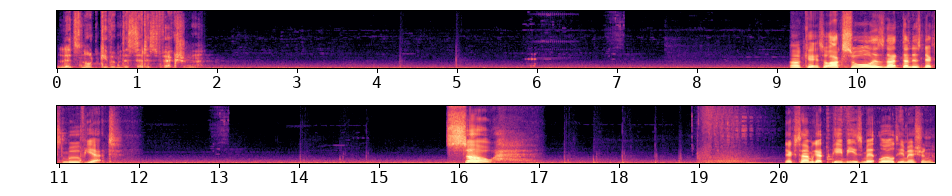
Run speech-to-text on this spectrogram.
Let's not give him the satisfaction. Okay, so Oxul has not done his next move yet. So, next time we got Peebee's loyalty mission.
